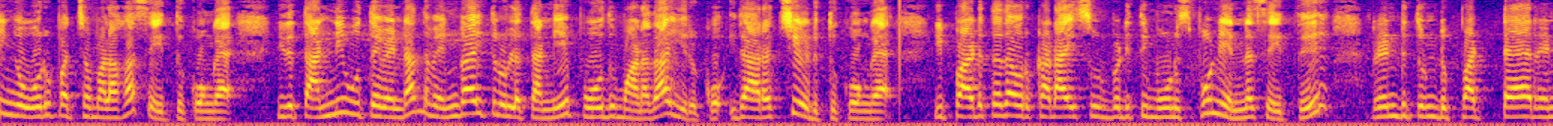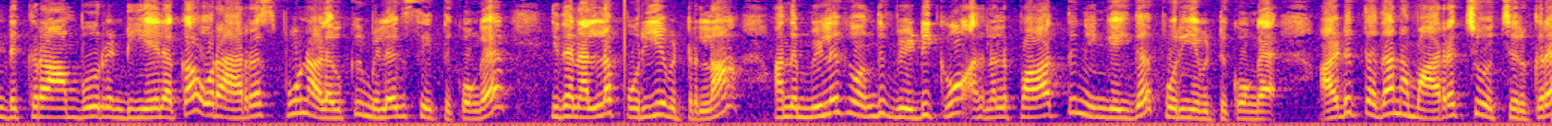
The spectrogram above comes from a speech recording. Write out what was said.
நீங்கள் ஒரு பச்சை மிளகா சேர்த்துக்கோங்க. இதை தண்ணி ஊற்ற வேண்டாம். அந்த வெங்காயத்தில் உள்ள தண்ணியே போதுமானதாக இருக்கும். இதை அரைச்சி எடுத்துக்கோங்க. இப்போ அடுத்ததாக ஒரு கடாய் சூடுபடுத்தி மூணு ஸ்பூன் எண்ணெய் சேர்த்து ரெண்டு துண்டு பட்டை ரெண்டு கிராம்பு ரெண்டு ஏலக்காய் ஒரு அரை ஸ்பூன் அளவுக்கு மிளகு சேர்த்துக்கோங்க. இதை நல்லா பொரிய விட்டுடலாம் அந்த மிளகு வந்து வெடிக்கும். அதனால் பார்த்து நீங்கள் இதை பொரிய விட்டுக்கோங்க. அடுத்ததாக நம்ம அரைச்சி வச்சிருக்கிற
